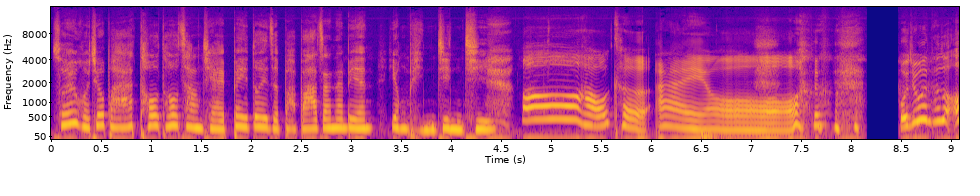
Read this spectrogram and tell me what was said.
所以我就把它偷偷藏起来，背对着爸爸在那边用平静器。哦，好可爱哦。我就问他说：“哦，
